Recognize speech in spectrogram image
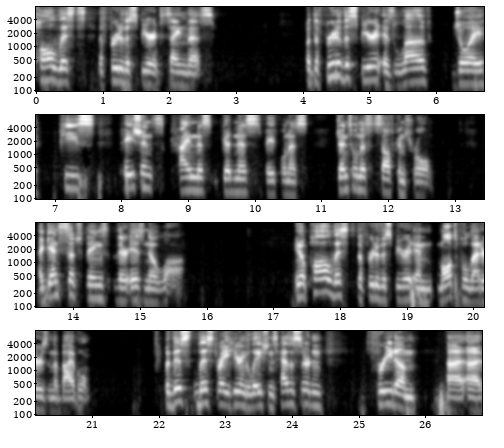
Paul lists the fruit of the Spirit, saying this But the fruit of the Spirit is love, joy, peace, patience, kindness, goodness, faithfulness, gentleness, self control. Against such things there is no law. You know, Paul lists the fruit of the Spirit in multiple letters in the Bible. But this list right here in Galatians has a certain freedom uh, uh,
